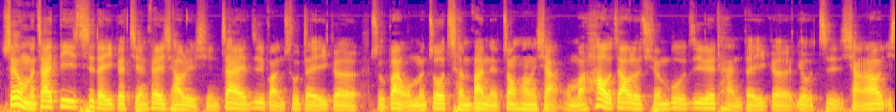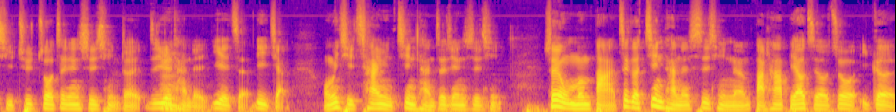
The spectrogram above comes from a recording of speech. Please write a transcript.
所以我们在第一次的一个减费小旅行，在日管处的一个主办，我们做承办的状况下，我们号召了全部日月潭的一个有志想要一起去做这件事情的日月潭的业者立奖，我们一起参与进谈这件事情。所以我们把这个静谈的事情呢，把它不要只有做一个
